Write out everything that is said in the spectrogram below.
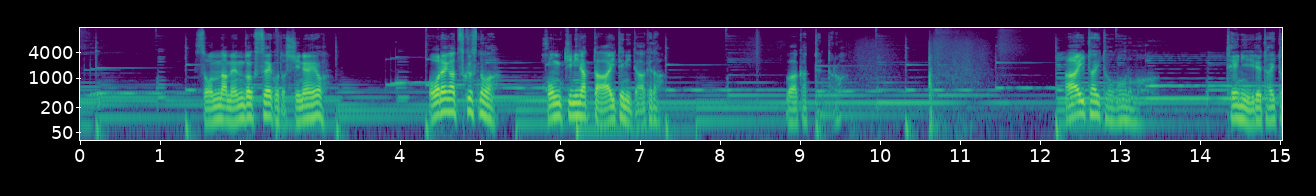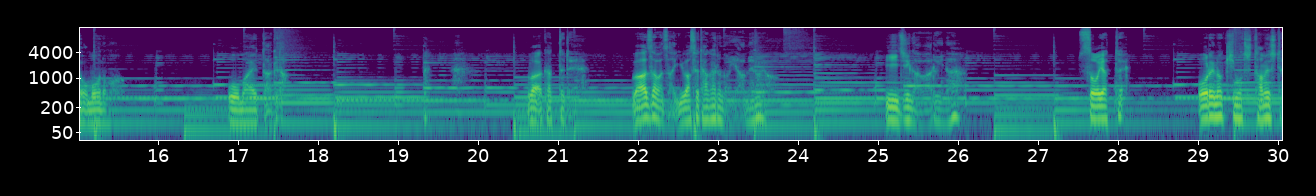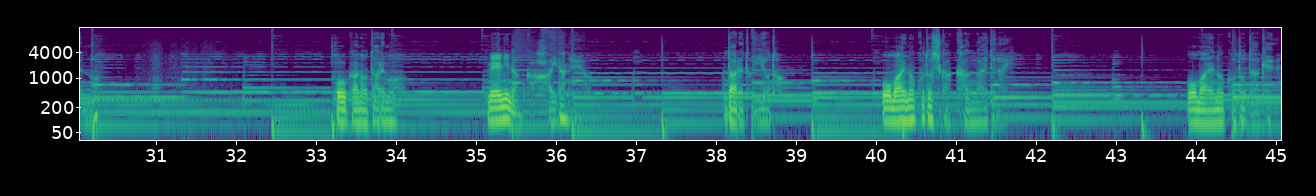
そんなめんどくせえことしねえよ。俺が尽くすのは本気になった相手にだけだ。分かってんだろ？会いたいと思うのも手に入れたいと思うのもお前だけだ。分かっててわざわざ言わせたがるのやめろよ。意地が悪いな。そうやって俺の気持ち試してんの？他の誰も目になんか入らねえよ。誰と言おうと。お前のことしか考えてない。お前のことだけ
